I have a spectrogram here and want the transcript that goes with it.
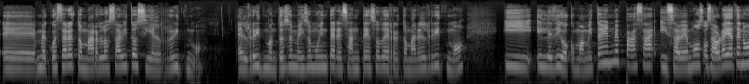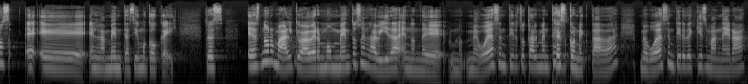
eh, me cuesta retomar los hábitos y el ritmo el ritmo. Entonces me hizo muy interesante eso de retomar el ritmo. Y, les digo, como a mí también me pasa y sabemos, o sea, ahora ya tenemos eh, eh, en la mente, así como que, ok, entonces es normal que va a haber momentos en la vida en donde me voy a sentir totalmente desconectada, me voy a sentir de X manera,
